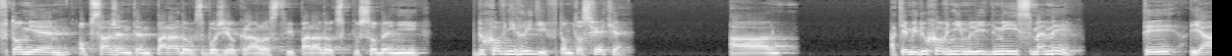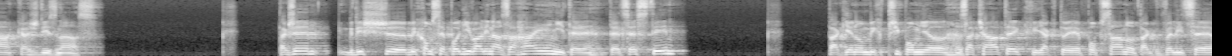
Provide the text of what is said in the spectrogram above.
v tom je obsažen ten paradox Božího království, paradox působení duchovních lidí v tomto světě. A, a těmi duchovními lidmi jsme my. Ty, já, každý z nás. Takže když bychom se podívali na zahájení té, té cesty, tak jenom bych připomněl začátek, jak to je popsáno tak velice,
